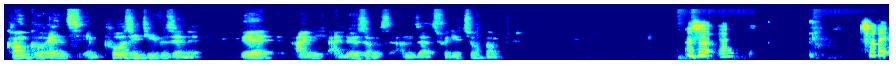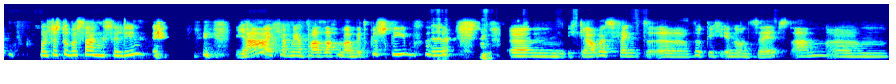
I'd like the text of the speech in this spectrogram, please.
Konkurrenz im positiven Sinne wäre eigentlich ein Lösungsansatz für die Zukunft. Also, sorry, wolltest du was sagen, Celine? Ja, ich habe mir ein paar Sachen mal mitgeschrieben. Ähm, ich glaube, es fängt äh, wirklich in uns selbst an. Ähm,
